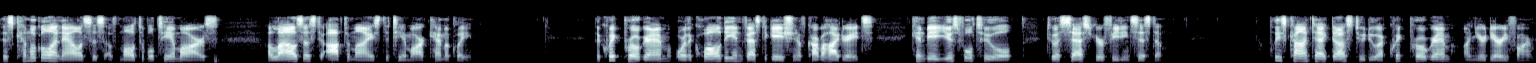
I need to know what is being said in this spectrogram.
This chemical analysis of multiple TMRs allows us to optimize the TMR chemically. The QUIC program, or the quality investigation of carbohydrates, can be a useful tool to assess your feeding system. Please contact us to do a quick program on your dairy farm.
